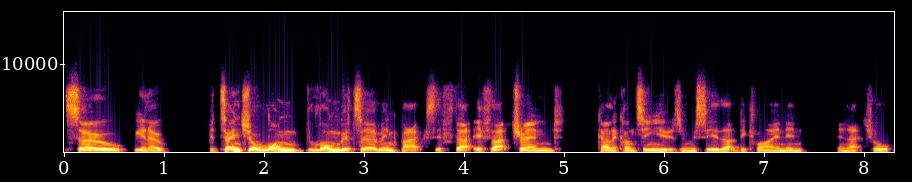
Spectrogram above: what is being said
so, you know, potential long longer term impacts if that if that trend kind of continues and we see that decline in in actual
